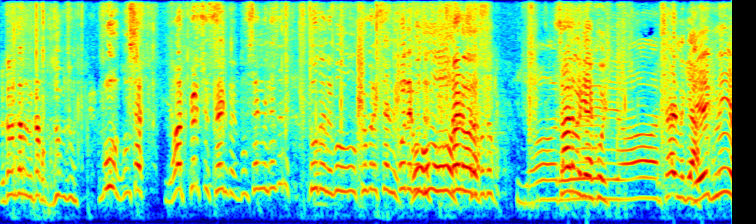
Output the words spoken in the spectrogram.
रिकॉर्ड कर रिकॉर्ड जूम जूम। वो वो साइड यार फिर से साइड में वो साइड में नज़र दो दो ने वो वो कमरे साइड में। वो देखो साइड वाला। यार साइड में गया कोई। यार साइड में गया। एक नहीं है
